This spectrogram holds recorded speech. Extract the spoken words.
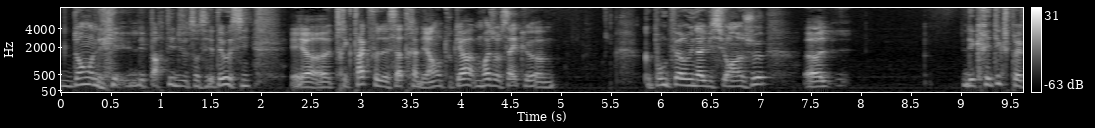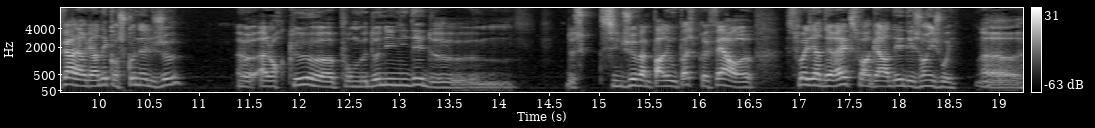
dans les, parties de jeux de société aussi. Et euh, Trick Track faisait ça très bien. En tout cas, moi je sais que, que pour me faire une avis sur un jeu, euh, les critiques, je préfère les regarder quand je connais le jeu, euh, alors que pour me donner une idée de, si le jeu va me parler ou pas, je préfère euh, soit lire des règles, soit regarder des gens y jouer. Euh,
